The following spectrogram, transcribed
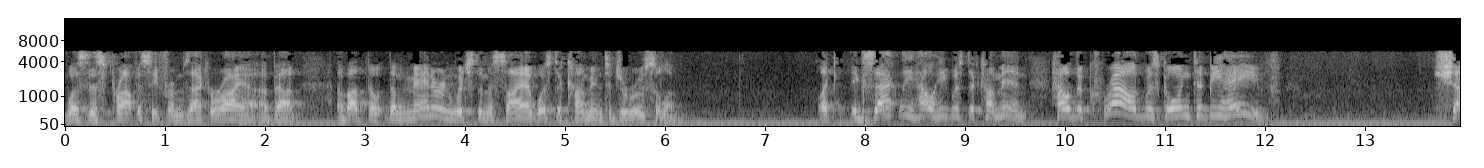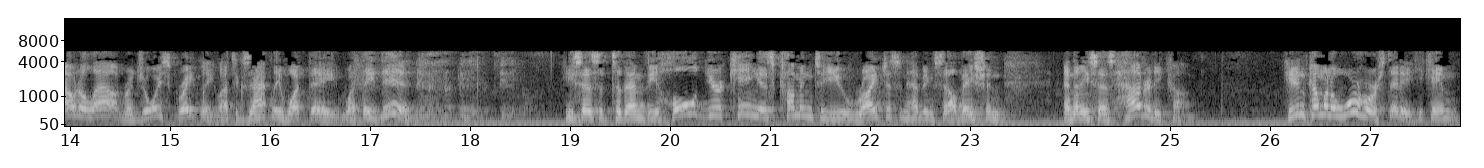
was this prophecy from Zechariah about, about the, the manner in which the Messiah was to come into Jerusalem. Like exactly how he was to come in, how the crowd was going to behave. Shout aloud, rejoice greatly. That's exactly what they, what they did. He says to them, Behold, your king is coming to you, righteous and having salvation and then he says, How did he come? He didn't come on a war horse, did he? He came,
